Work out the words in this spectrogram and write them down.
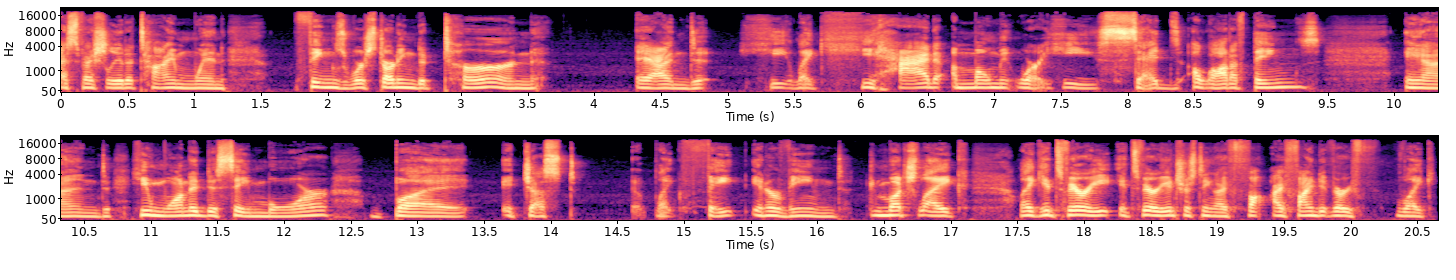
especially at a time when things were starting to turn and he like he had a moment where he said a lot of things and he wanted to say more but it just like fate intervened much like like it's very it's very interesting. I, fi- I find it very like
